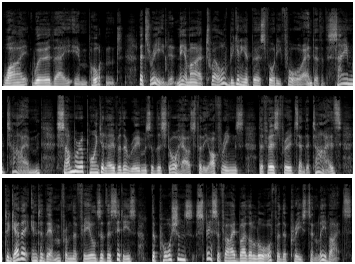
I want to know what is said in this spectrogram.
Why were they important? Let's read Nehemiah 12, beginning at verse 44. And at the same time, some were appointed over the rooms of the storehouse for the offerings, the firstfruits, and the tithes, to gather into them from the fields of the cities the portions specified by the law for the priests and Levites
